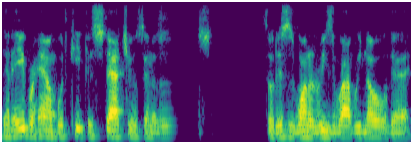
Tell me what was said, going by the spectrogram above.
that Abraham would keep his statutes and his. So this is one of the reasons why we know that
